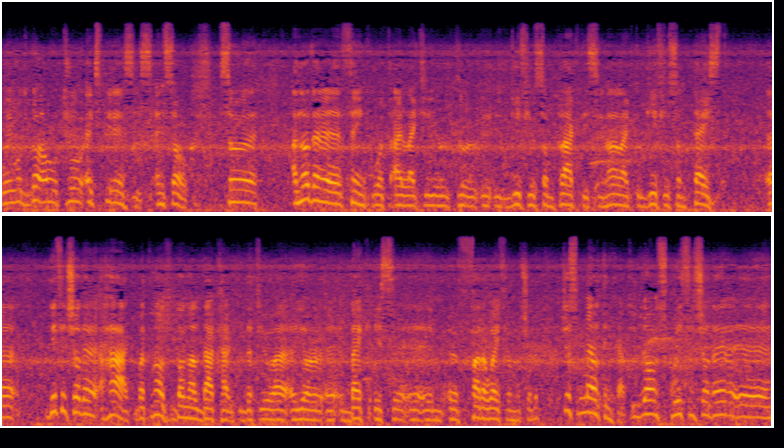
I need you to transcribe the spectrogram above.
We would go through experiences, and so. So uh, another thing, what I like you to uh, give you some practice, you know, like to give you some taste. Uh, give each other a hug, but not Donald Duck hug that you uh, your uh, back is uh, uh, far away from each other. Just melting hug. You don't squeeze each other.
